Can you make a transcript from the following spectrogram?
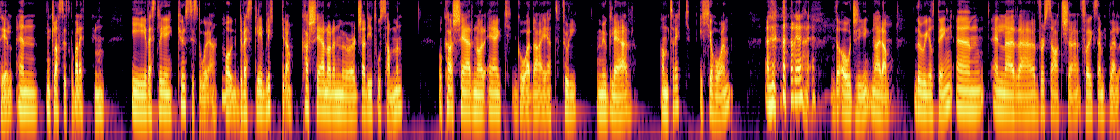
til enn den klassiske balletten i vestlig kunsthistorie mm. og det vestlige blikket. da. Hva skjer når en merger de to sammen? Og hva skjer når jeg går da i et fullt mugler-antrekk, ikke HM? The OG. Nei da the real thing, um, eller uh, Versace, for eksempel.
